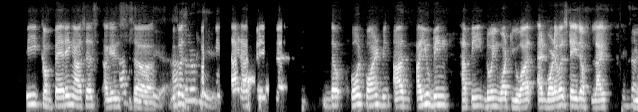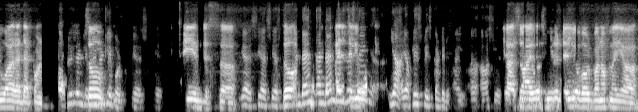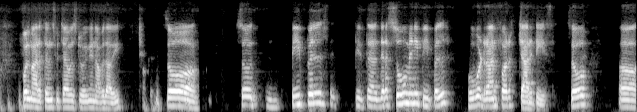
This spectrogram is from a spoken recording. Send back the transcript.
we comparing ourselves against uh, absolutely. because absolutely. That aspiration the whole point being are are you being happy doing what you are at whatever stage of life exactly. you are at that point? Brilliantly So- brilliantly put. Yes yes see in this uh, yes yes yes. so and then and then I'll there's this tell you thing yeah yeah please please continue. I'll uh, ask you. Yeah, so I was going to tell you about one of my uh, full marathons which I was doing in Abu Dhabi. okay. So, so people, uh, there are so many people who would run for charities. So, uh,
